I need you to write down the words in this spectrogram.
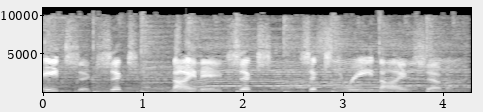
866 986 6397.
